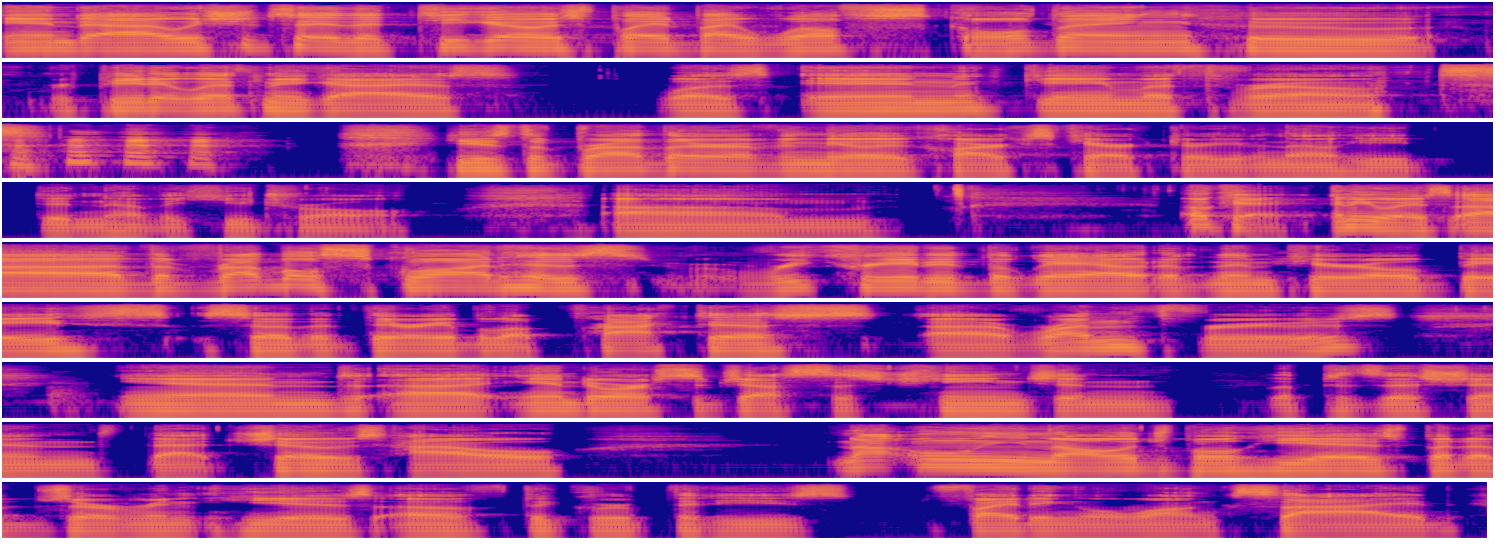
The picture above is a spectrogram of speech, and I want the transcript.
And uh, we should say that Tigo is played by Wilf Scolding, who, repeat it with me, guys, was in Game of Thrones. he was the brother of Emilia Clarke's character, even though he didn't have a huge role. Um, okay. Anyways, uh, the Rebel Squad has recreated the layout of the Imperial base so that they're able to practice uh, run throughs. And uh, Andor suggests this change in the position that shows how not only knowledgeable he is, but observant he is of the group that he's fighting alongside.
